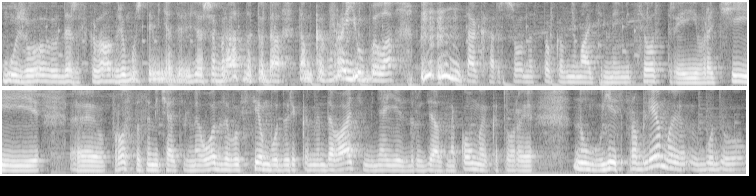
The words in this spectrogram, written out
мужу, даже сказала, говорю, может, ты меня завезешь обратно туда, там как в раю было. так хорошо, настолько внимательные медсестры и врачи, и э, просто замечательные отзывы. Всем буду рекомендовать. У меня есть друзья, знакомые, которые, ну, есть проблемы, буду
